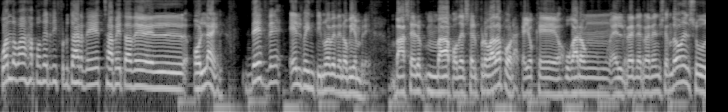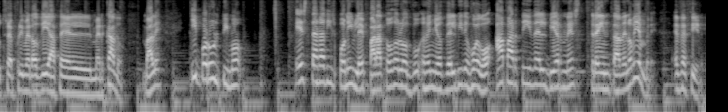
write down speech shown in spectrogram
¿Cuándo vas a poder disfrutar de esta beta del online? Desde el 29 de noviembre. Va a, ser, va a poder ser probada por aquellos que jugaron el Red Dead Redemption 2 en sus tres primeros días del mercado, ¿vale? Y por último, estará disponible para todos los dueños del videojuego a partir del viernes 30 de noviembre. Es decir,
